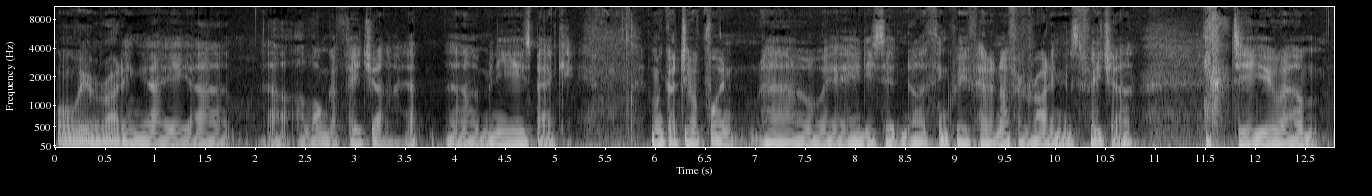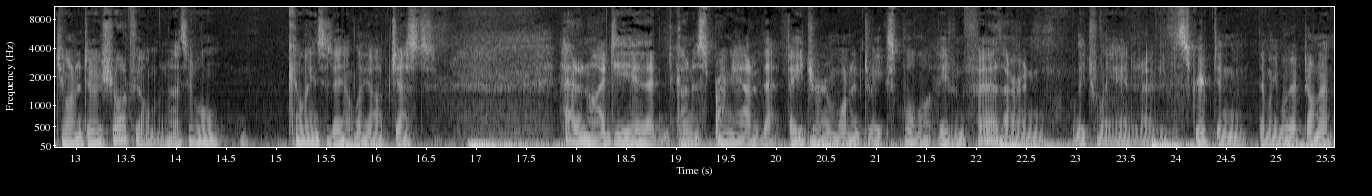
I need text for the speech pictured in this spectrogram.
Well, we were writing a uh, a longer feature at, uh, many years back, and we got to a point uh, where Andy said, "I think we've had enough of writing this feature. do you um, do you want to do a short film?" And I said, "Well, coincidentally, I've just." Had an idea that kind of sprung out of that feature and wanted to explore even further, and literally handed over the script, and then we worked on it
